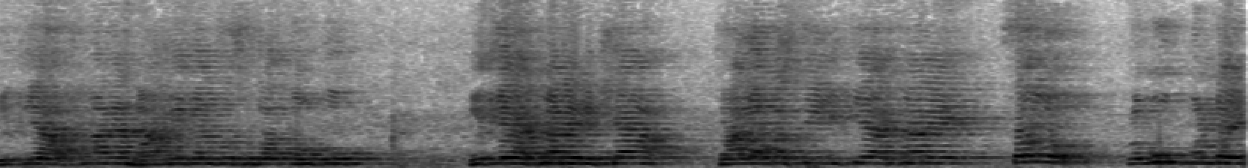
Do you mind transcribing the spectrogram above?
इथे असणाऱ्या नागरिकांचं सुद्धा कौतुक इथे असणारे रिक्षा चालक असतील इथे असणारे सर्व प्रमुख मंडळी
